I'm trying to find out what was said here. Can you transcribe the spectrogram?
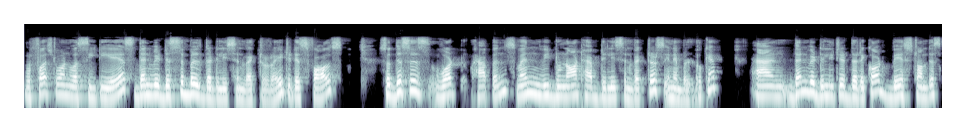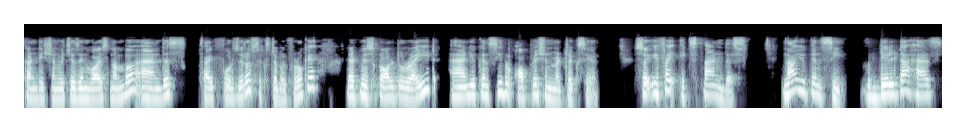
The first one was CTAS. Then we disabled the deletion vector, right? It is false. So this is what happens when we do not have deletion vectors enabled. Okay. And then we deleted the record based on this condition, which is invoice number and this 540644. Okay. Let me scroll to right and you can see the operation metrics here. So if I expand this, now you can see Delta has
